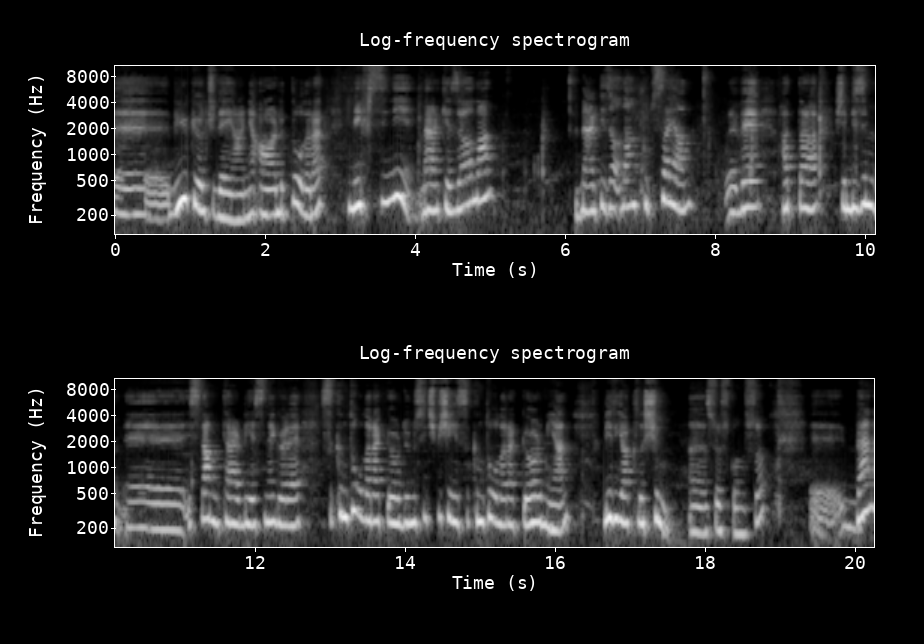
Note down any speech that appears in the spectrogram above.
e, büyük ölçüde yani ağırlıklı olarak nefsini merkeze alan, merkeze alan, kutsayan ve hatta işte bizim e, İslam terbiyesine göre sıkıntı olarak gördüğümüz hiçbir şeyi sıkıntı olarak görmeyen bir yaklaşım e, söz konusu. E, ben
